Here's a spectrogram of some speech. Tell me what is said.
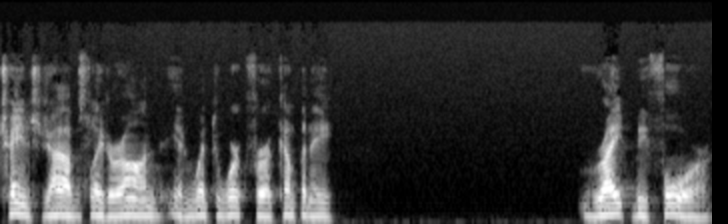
changed jobs later on and went to work for a company right before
